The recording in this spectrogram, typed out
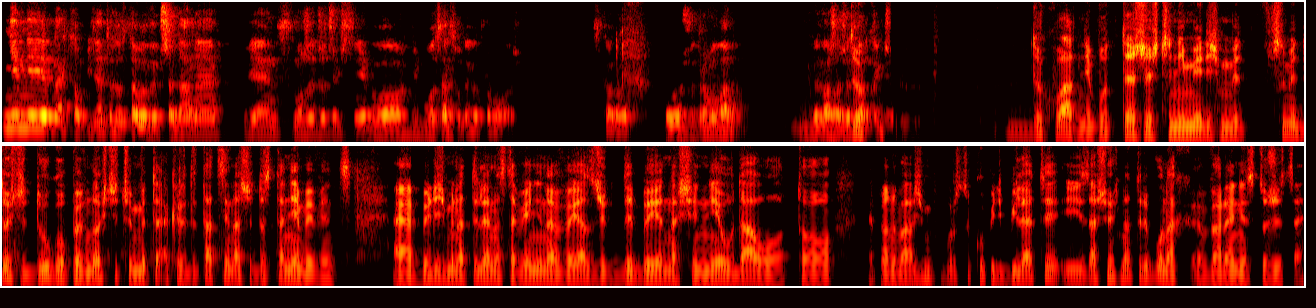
niemniej jednak co, bilety zostały wyprzedane, więc może rzeczywiście nie było, nie było sensu tego promować, skoro było już wypromowane. Wyważać Do, Dokładnie, bo też jeszcze nie mieliśmy w sumie dość długo pewności, czy my te akredytacje nasze dostaniemy, więc e, byliśmy na tyle nastawieni na wyjazd, że gdyby jednak się nie udało, to planowaliśmy po prostu kupić bilety i zasiąść na trybunach w arenie Storzyce.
